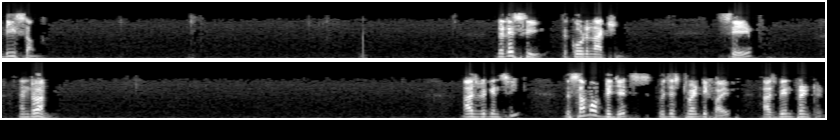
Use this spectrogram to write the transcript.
dsum. Let us see the code in action. Save and run. As we can see, the sum of digits, which is 25, has been printed.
